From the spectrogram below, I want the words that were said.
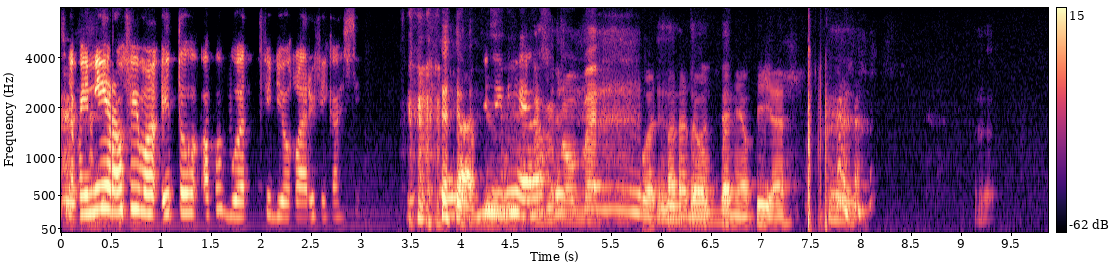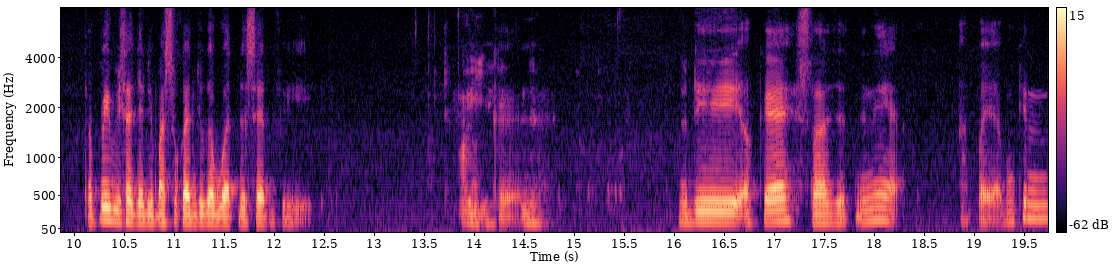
Tapi ini Raffi itu apa buat video klarifikasi. Di sini ya, Langsung tobat. Buat para dosen ya Pi ya Tapi bisa jadi masukan juga buat dosen Vi. Oh iya. Bener. Jadi oke selanjutnya ini apa ya mungkin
